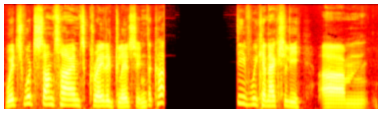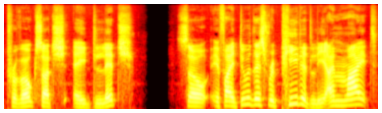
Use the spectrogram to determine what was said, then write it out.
which would sometimes create a glitch in the cut. See if we can actually um, provoke such a glitch. So if I do this repeatedly, I might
